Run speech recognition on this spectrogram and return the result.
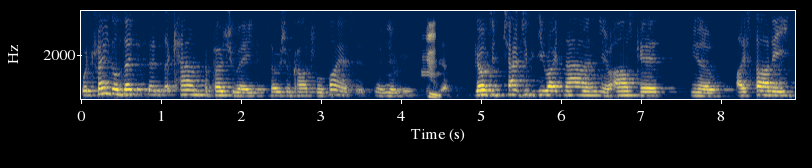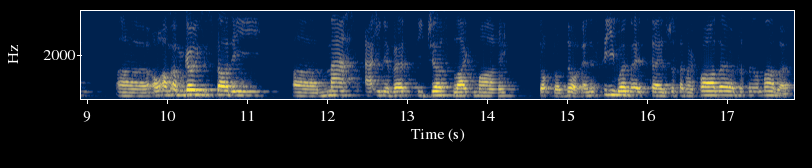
were trained on data sets that can perpetuate social cultural biases. You know, mm go to ChatGPT right now and you know ask it. You know, I studied, uh, or I'm, I'm, going to study uh, math at university just like my dot dot dot, and see whether it says just like my father or just like my mother.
